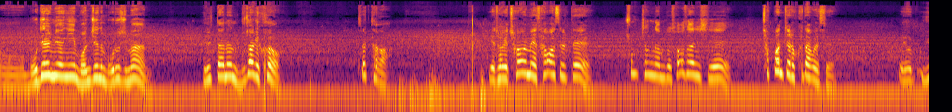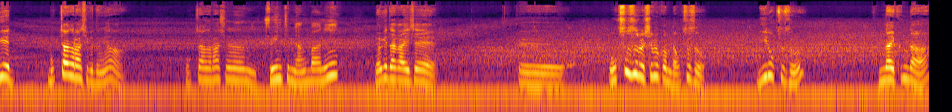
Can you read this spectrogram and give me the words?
어, 모델명이 뭔지는 모르지만 일단은 무지하게 커요. 트랙타가. 이게 저게 처음에 사왔을 때 충청남도 서산시에 첫 번째로 크다고 했어요. 여기 위에 목장을 하시거든요. 목장을 하시는 주인집 양반이 여기다가 이제 그 옥수수를 심을 겁니다. 옥수수. 밀옥수수. 겁나게 큽니다.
